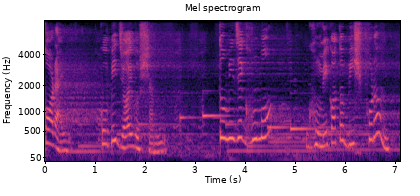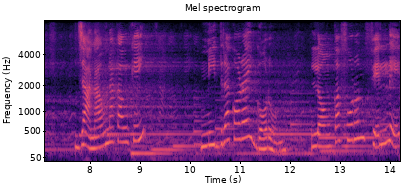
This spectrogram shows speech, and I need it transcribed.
করাই। কবি জয় গোস্বামী। তুমি যে ঘুমো, ঘুমে কত বিস্ফোরণ? জানাও না কাউকেই। নিদ্রা করাই গরম। লঙ্কা ফোড়ন ফেললে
